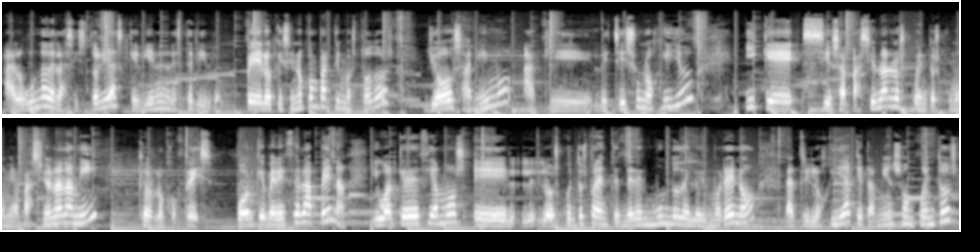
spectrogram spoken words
alguna de las historias que vienen en este libro. Pero que si no compartimos todos, yo os animo a que le echéis un ojillo y que si os apasionan los cuentos como me apasionan a mí, que os lo compréis porque merece la pena. Igual que decíamos eh, los cuentos para entender el mundo de Eloy Moreno, la trilogía, que también son cuentos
